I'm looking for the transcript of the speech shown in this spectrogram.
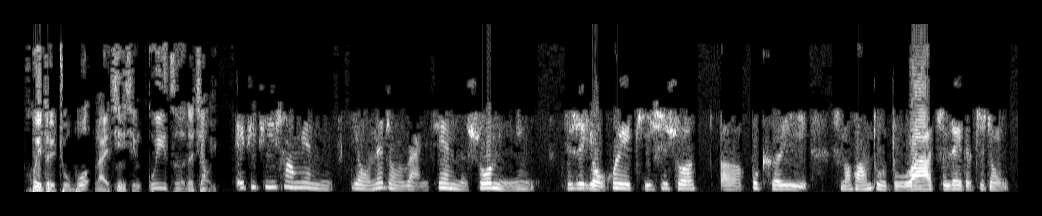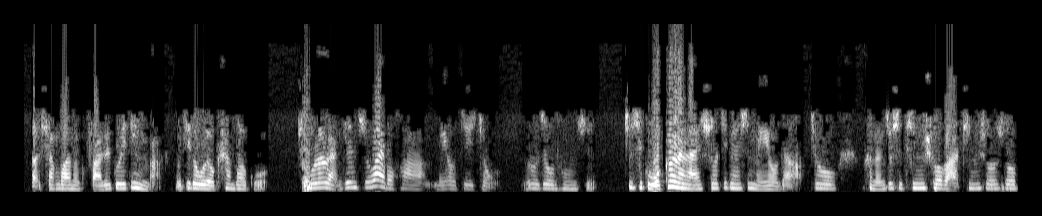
会对主播来进行规则的教育。A P P 上面有那种软件的说明，就是有会提示说，呃，不可以什么黄赌毒啊之类的这种呃相关的法律规定吧。我记得我有看到过，除了软件之外的话，没有这种没有这种通知。就是我个人来说，这边是没有的，就可能就是听说吧，听说说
